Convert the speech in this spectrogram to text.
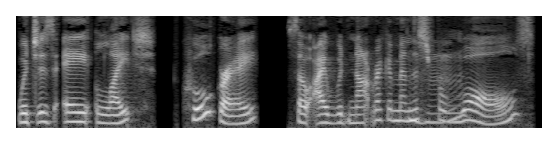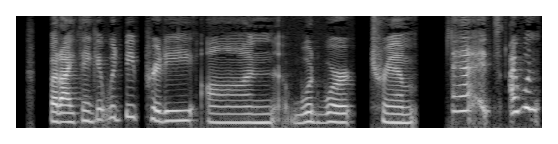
which is a light, cool gray. So I would not recommend this Mhm. for walls, but I think it would be pretty on woodwork trim. Eh, it's I wouldn't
